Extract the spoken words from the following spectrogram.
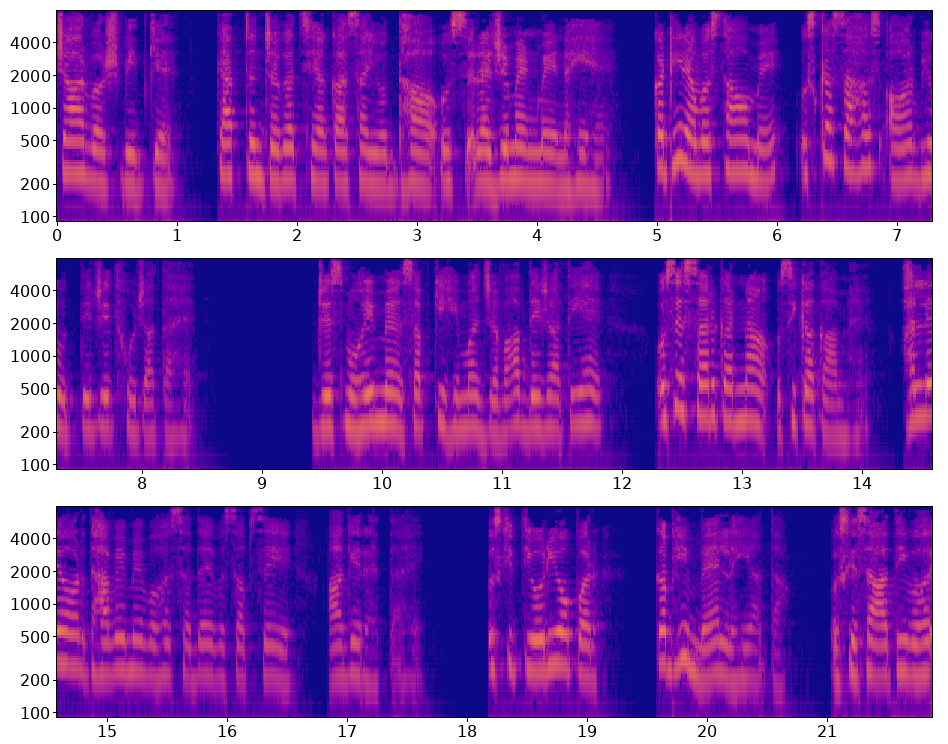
चार वर्ष बीत गए। कैप्टन जगत सिंह का सा योद्धा उस रेजिमेंट में नहीं है। कठिन अवस्थाओं में उसका साहस और भी उत्तेजित हो जाता है। जिस मुहिम में सबकी हिम्मत जवाब दे जाती है, उसे सर करना उसी का काम है। हल्ले और धावे में वह सदैव सबसे आगे रहता है। उसकी त्योरियों पर कभी मैल नहीं आता। उसके साथ ही वह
